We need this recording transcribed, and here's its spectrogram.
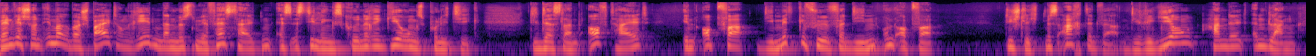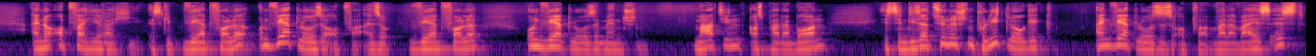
Wenn wir schon immer über Spaltung reden, dann müssen wir festhalten, es ist die linksgrüne Regierungspolitik, die das Land aufteilt in Opfer, die Mitgefühl verdienen und Opfer, die schlicht missachtet werden. Die Regierung handelt entlang einer Opferhierarchie. Es gibt wertvolle und wertlose Opfer, also wertvolle und wertlose Menschen. Martin aus Paderborn ist in dieser zynischen Politlogik ein wertloses Opfer, weil er weiß ist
